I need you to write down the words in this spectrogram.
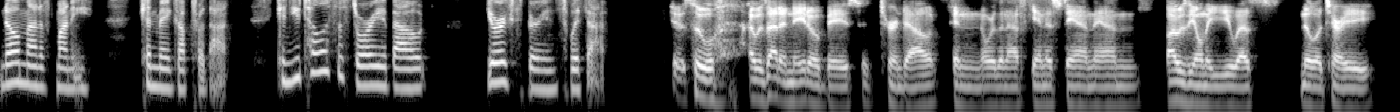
no amount of money can make up for that. Can you tell us a story about your experience with that? So I was at a NATO base, it turned out, in northern Afghanistan, and I was the only US military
